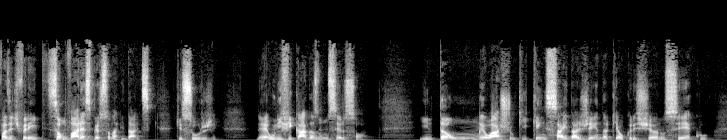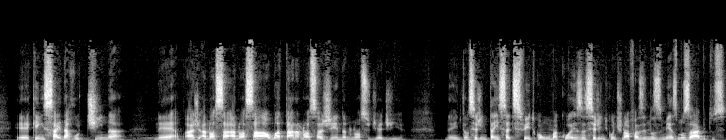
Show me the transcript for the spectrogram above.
fazer diferente: são várias personalidades que surgem, né? unificadas num ser só. Então, eu acho que quem sai da agenda, que é o cristiano seco, é, quem sai da rotina, né, a, a nossa, a nossa alma está na nossa agenda, no nosso dia a dia. Né? Então, se a gente está insatisfeito com alguma coisa, se a gente continuar fazendo os mesmos hábitos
